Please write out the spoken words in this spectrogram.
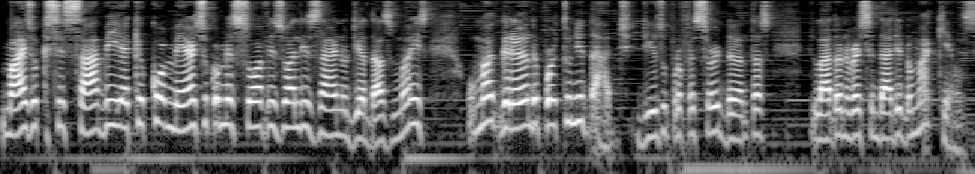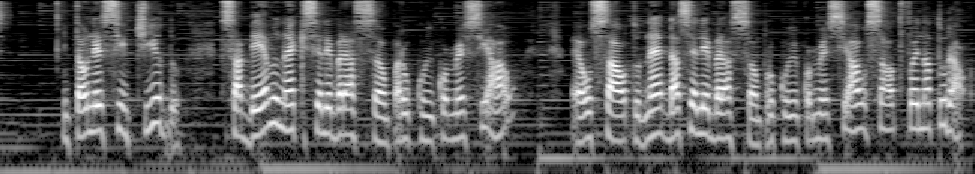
mas o que se sabe é que o comércio começou a visualizar no Dia das Mães uma grande oportunidade, diz o professor Dantas, lá da Universidade do Mackenzie. Então, nesse sentido, sabemos né, que celebração para o cunho comercial é, o salto né, da celebração para o cunho comercial, o salto foi natural.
